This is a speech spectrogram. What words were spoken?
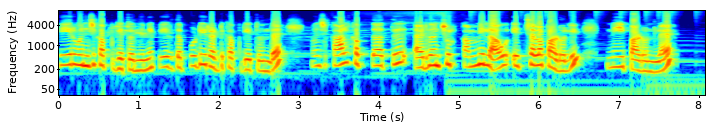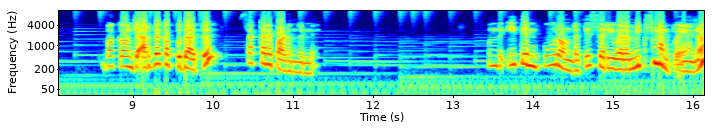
ಪೇರ್ ಒಂಜಿ ಕಪ್ಗೆ ತೊಂದಿನಿ, ಪೇರ್ದ ಪುಡಿ, ರಡ್ಡ್ ಕಪ್ಗೆ ತೊಂದೆ. ಒಂಜಿ ಕಾಲ್ ಕಪ್ ದಾತ ಎಡ್ದೊಂಚೂರು ಕಮ್ಮಿ ಲಾವು, ಎಚ್ಚಲ ಪಾಡೊಲಿ, ನೇಯ್ ಪಾಡೊನ್ಲೆ. ಬೊಕ್ಕ ಒಂಜಿ ಅರ್ಧ ಕಪ್ಪು ದಾತ ಸಕ್ಕರೆ ಪಾಡೊಂದುಲ್ಲೆ. ಒಂದು ಈತೆನ್ ಪೂರ ಉಂಡತೆ, ಸರಿ ವರ ಮಿಕ್ಸ್ ಮಲ್ಪೋಯಾನು.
